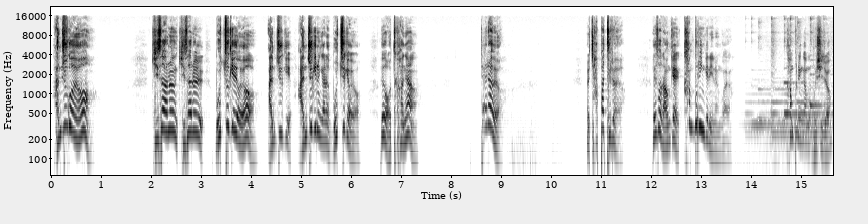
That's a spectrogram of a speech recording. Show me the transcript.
안 죽어요. 기사는 기사를 못 죽여요. 안 죽이 안 죽이는 게 아니라 못 죽여요. 그래서 어떻게 하냐? 때려요. 잡아뜨려요. 그래서 나온 게 캄브링겐이라는 거예요. 캄브링겐 한번 보시죠.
